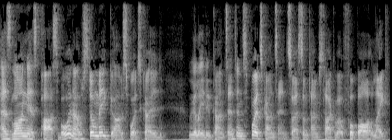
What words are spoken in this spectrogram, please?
as long as possible, and I will still make um, sports card related content and sports content. So I sometimes talk about football, like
